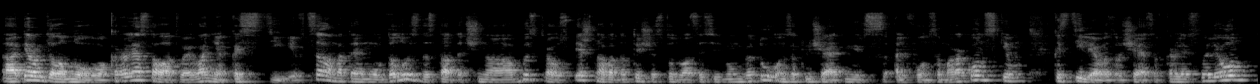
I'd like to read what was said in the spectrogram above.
А, первым делом нового короля стало отвоевание Кастилии. В целом это ему удалось достаточно быстро, успешно. В 1127 году он заключает мир с Альфонсом Арагонским. Кастилия возвращается в королевство Леон.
